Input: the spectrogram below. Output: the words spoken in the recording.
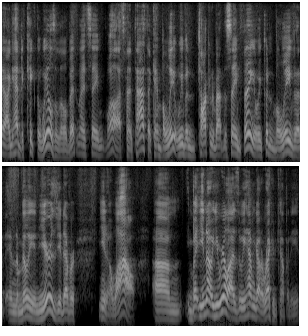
I had to kick the wheels a little bit, and I'd say, "Wow, that's fantastic! I can't believe it. we've been talking about the same thing, and we couldn't believe that in a million years you'd ever, you know, wow." Um, but you know, you realize that we haven't got a record company.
